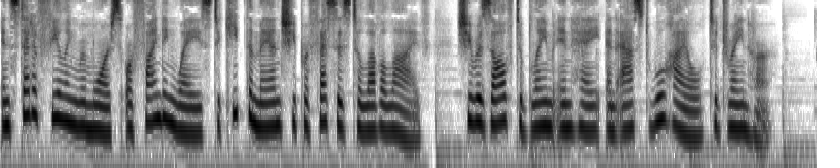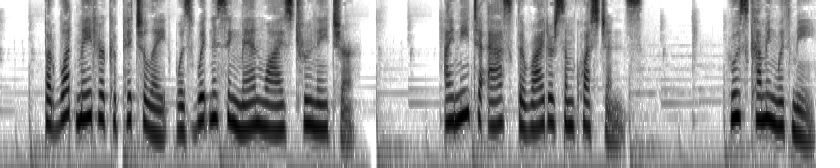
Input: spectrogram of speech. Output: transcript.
instead of feeling remorse or finding ways to keep the man she professes to love alive, she resolved to blame In-hae and asked Hyeol to drain her. But what made her capitulate was witnessing Man Y's true nature. I need to ask the writer some questions. Who's coming with me?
